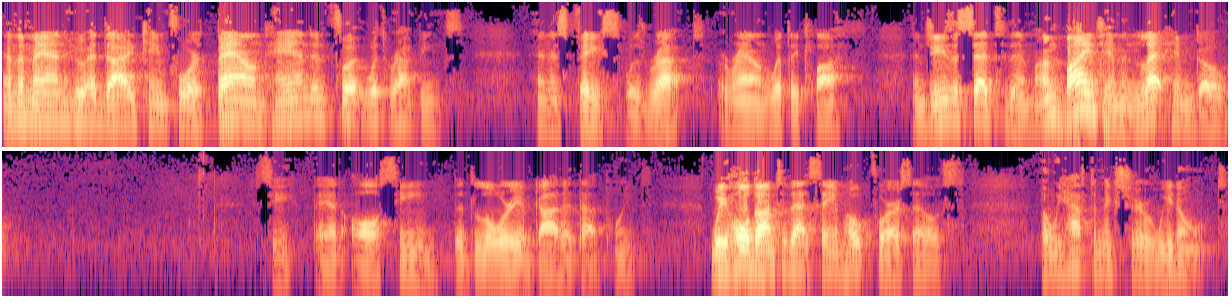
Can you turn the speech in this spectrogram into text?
and the man who had died came forth, bound hand and foot with wrappings, and his face was wrapped around with a cloth. And Jesus said to them, Unbind him and let him go. See, they had all seen the glory of God at that point. We hold on to that same hope for ourselves. But we have to make sure we don't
